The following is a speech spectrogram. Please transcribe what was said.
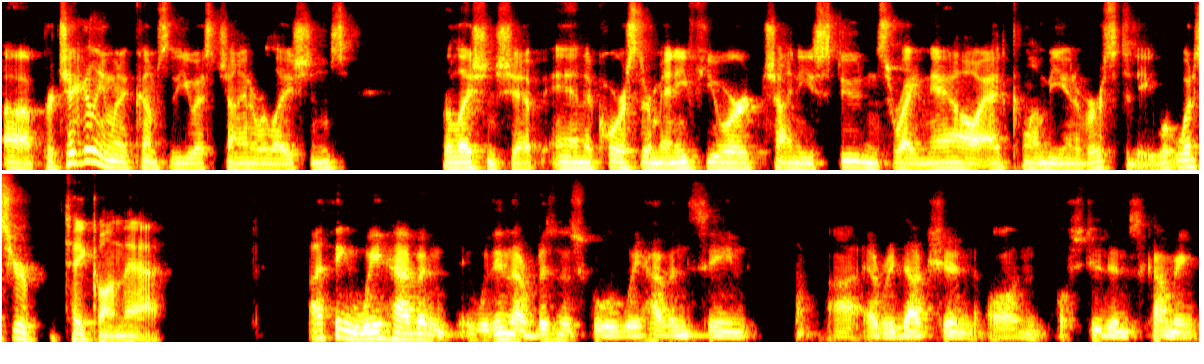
uh, particularly when it comes to the U.S.-China relations relationship. And of course, there are many fewer Chinese students right now at Columbia University. What's your take on that? I think we haven't, within our business school, we haven't seen uh, a reduction on of students coming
